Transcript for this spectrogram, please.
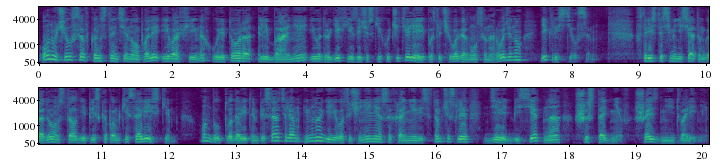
Он учился в Константинополе и в Афинах у ритора Либания и у других языческих учителей, после чего вернулся на родину и крестился. В 370 году он стал епископом Кесарийским, он был плодовитым писателем, и многие его сочинения сохранились, в том числе девять бесед на шестоднев, шесть дней творения.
